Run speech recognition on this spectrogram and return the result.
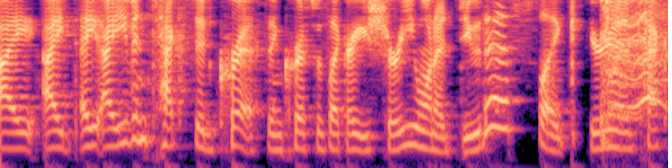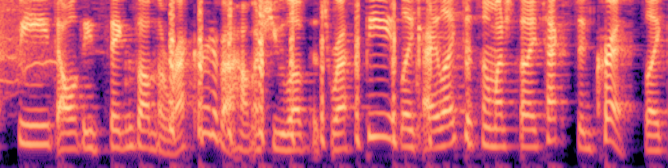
I, I I even texted Chris and Chris was like, "Are you sure you want to do this? Like, you're gonna text me all these things on the record about how much you love this recipe?" Like, I liked it so much that I texted Chris, like,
